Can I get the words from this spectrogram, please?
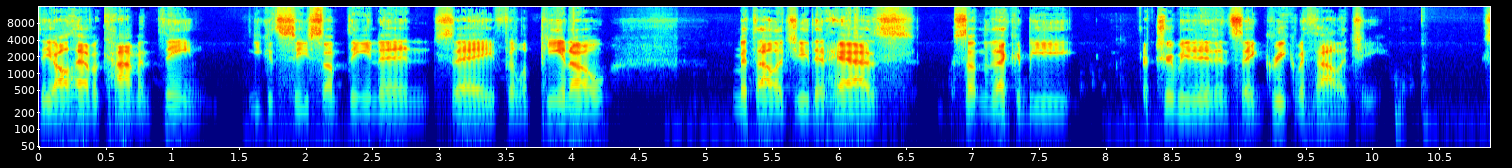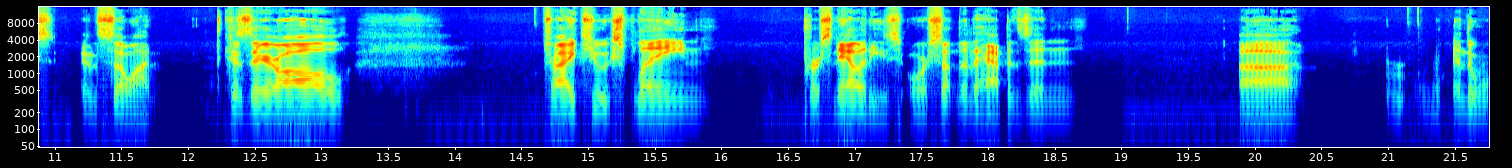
they all have a common theme. You could see something in, say, Filipino mythology that has something that could be attributed in, say, Greek mythology, and so on, because they're all try to explain personalities or something that happens in uh in the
